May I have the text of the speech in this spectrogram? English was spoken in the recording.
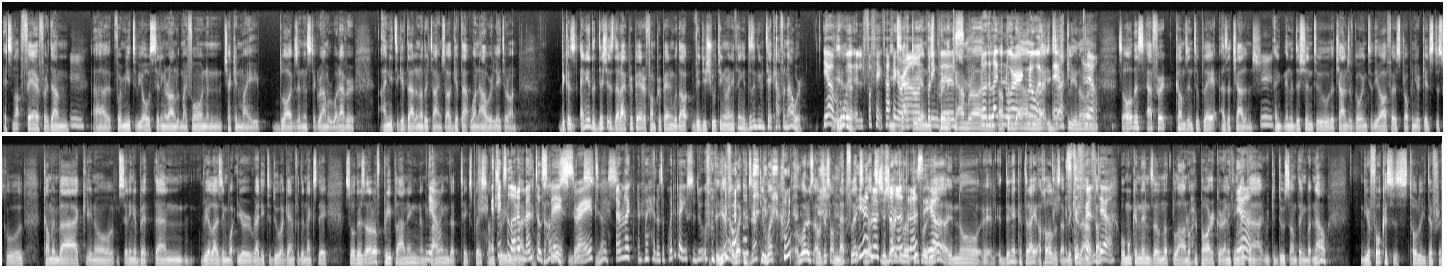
it's not fair for them mm. uh, for me to be always sitting around with my phone and checking my blogs and instagram or whatever i need to give that another time so i'll give that one hour later on because any of the dishes that i prepare if i'm preparing without video shooting or anything it doesn't even take half an hour yeah, yeah. Uh, faffing, faffing exactly, around, and putting this. The camera no, the light didn't work. No, uh, exactly. You know, yeah. so all this effort comes into play as a challenge. Mm. And in addition to the challenge of going to the office, dropping your kids to school, coming back, you know, sitting a bit, then realizing what you're ready to do again for the next day. So there's a lot of pre-planning and Yeah. planning that takes place. I'm it sure takes you a know lot of that. It mental does, space, yes, right? Yes. And I'm like, in my head, I was like, what did I used to do? yeah, what exactly what what is I was just on Netflix Yeah, and no, that's شو majority of شغلت our راسي, people yeah. yeah انه الدنيا كانت رايقه خالص قبل It's كده different, عارفه yeah. وممكن ننزل نطلع نروح البارك or anything like Yeah. that we could do something but now your focus is totally different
